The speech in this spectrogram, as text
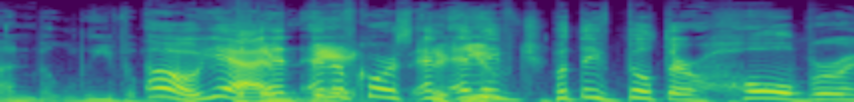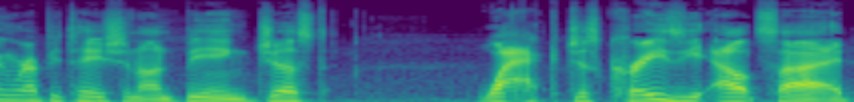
unbelievable. Oh yeah, and, and of course, and, They're and huge. they've but they've built their whole brewing reputation on being just whack, just crazy outside,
